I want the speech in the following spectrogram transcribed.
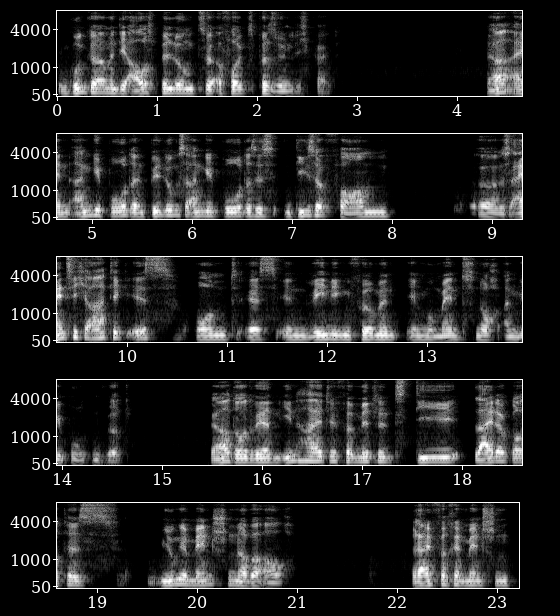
Im Grunde genommen die Ausbildung zur Erfolgspersönlichkeit. Ja, ein Angebot, ein Bildungsangebot, das es in dieser Form äh, das einzigartig ist und es in wenigen Firmen im Moment noch angeboten wird. Ja, dort werden Inhalte vermittelt, die leider Gottes junge Menschen, aber auch reifere Menschen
